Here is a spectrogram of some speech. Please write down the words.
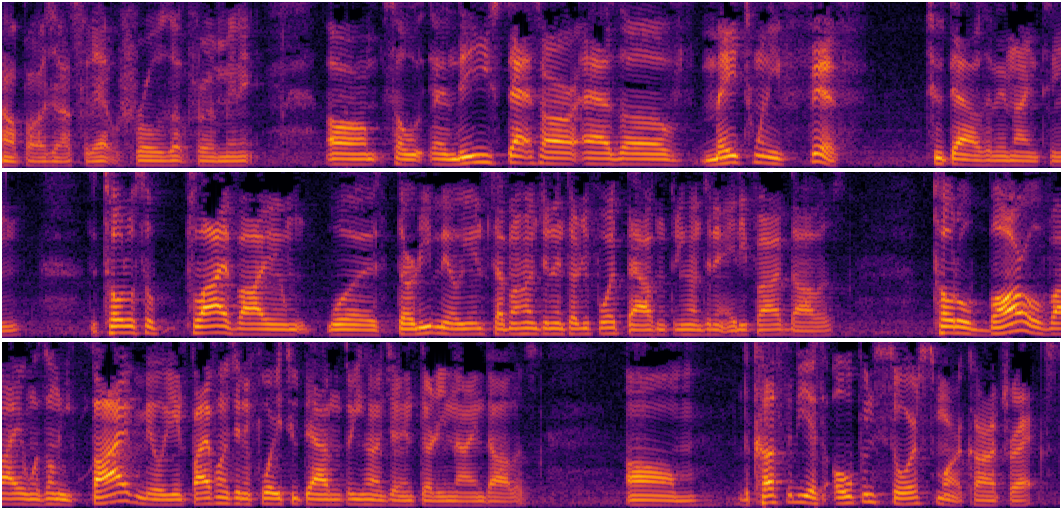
I apologize for that. We froze up for a minute. Um, so, and these stats are as of May 25th, 2019. The total supply volume was $30,734,385. Total borrow volume was only $5,542,339. Um, the custody is open source smart contracts.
